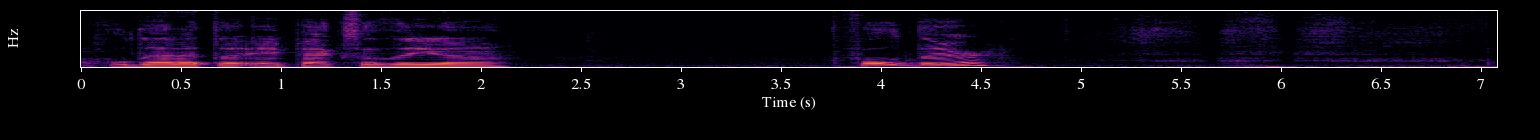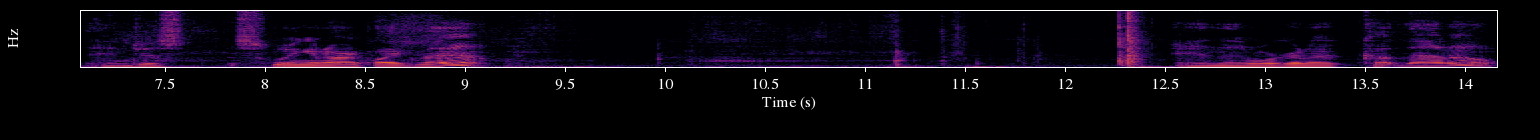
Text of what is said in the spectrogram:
hold that at the apex of the uh, fold there, and just swing an arc like that. And then we're going to cut that out.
